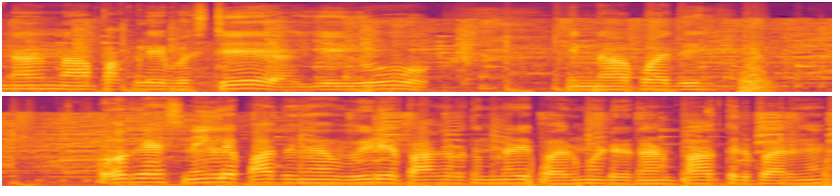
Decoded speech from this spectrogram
என்னான்னு நான் பார்க்கலையே ஃபஸ்ட்டு ஐயையோ என்னப்பா இது? ஓகே நீங்களே பார்த்துங்க. வீடியோ பார்க்குறதுக்கு முன்னாடி பர்மனெண்ட் இருக்கான்னு பார்த்துட்டு பாருங்கள்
